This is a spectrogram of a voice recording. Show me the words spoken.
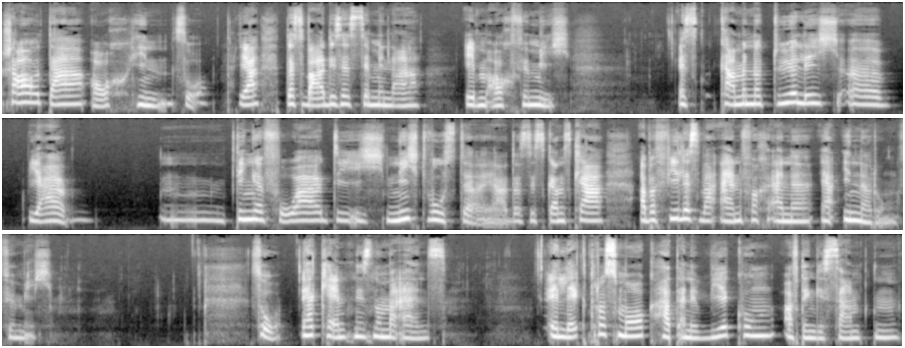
schau da auch hin, so. Ja, das war dieses Seminar eben auch für mich. Es kamen natürlich, äh, ja, mm, Dinge vor, die ich nicht wusste, ja, das ist ganz klar, aber vieles war einfach eine Erinnerung für mich. So, Erkenntnis Nummer eins. Elektrosmog hat eine Wirkung auf den gesamten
